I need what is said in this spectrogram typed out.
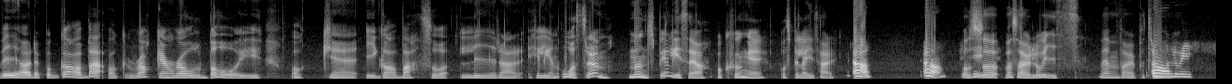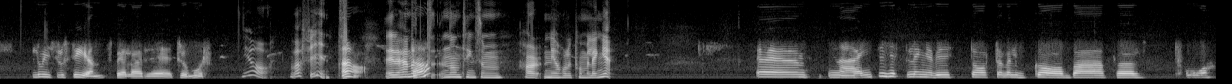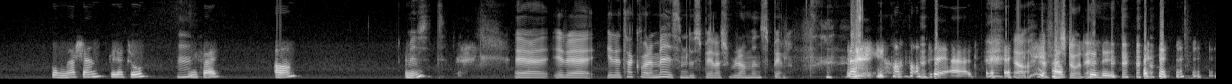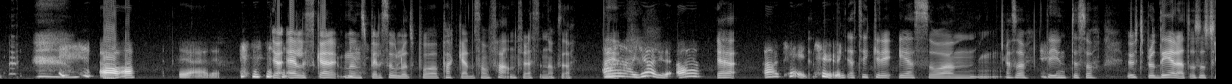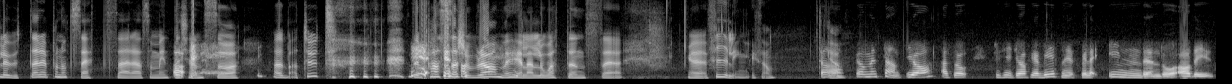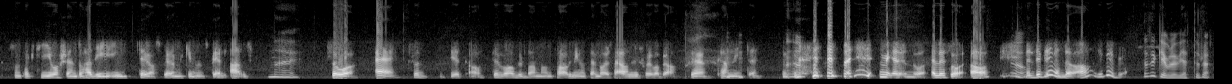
Vi hörde på GABA och Rock'n'Roll Boy. Och eh, i GABA så lirar Helen Åström munspel gissar jag och sjunger och spelar gitarr. Ja, ja Och precis. så, vad sa du, Louise? Vem var det på Ja, trummor? Louise, Louise Rosén spelar eh, trummor. Ja, vad fint. Ja. Är det här något, någonting som har, ni har hållit på med länge? Eh, nej, inte jättelänge. Vi startade väl GABA för två somrar sedan, skulle jag tro. Mm. Ungefär. Ja. Mm. Mysigt. Eh, är, det, är det tack vare mig som du spelar så bra munspel? ja, det är det. Ja, jag förstår det. Ja, det är det. Jag älskar munspelsolot på Packad som fan förresten också. Ah, gör du det? Ja, Jag, okej. Kul. jag tycker det är så... mm, Alltså, det är ju inte så utbroderat och så slutar det på något sätt så här, som inte Ja. känns så... Ja, bara tut. Det passar så bra med hela låtens eh, feeling liksom. Ja, ja, men sant. Ja, alltså precis. Ja, för jag vet när jag spelade in den då, ja det är ju som sagt tio år sedan, då hade ju inte jag spelat mycket munspel alls. Nej. Så, äh, så det, ja, det var väl bara någon tagning och sen var det så här, ja nu får det vara bra, för jag kan inte. Mer ändå, eller så. Ja. Ja. Men det blev ändå, ja det blev bra. Jag tycker det blev jättebra.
